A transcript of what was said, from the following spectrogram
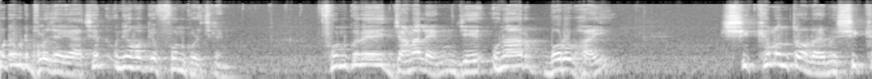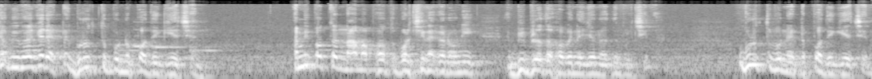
মোটামুটি ভালো জায়গায় আছেন। উনি আমাকে ফোন করেছিলেন। ফোন করে জানালেন যে ওনার বড় ভাই শিক্ষা মন্ত্রণালয় মানে শিক্ষা বিভাগের একটা গুরুত্বপূর্ণ পদে গিয়েছেন। আমি পত্রের নাম আপাতত বলছি না কারণ উনি বিব্রত হবেন, এই জন্য হয়তো বলছি না। গুরুত্বপূর্ণ একটা পদে গিয়েছেন।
